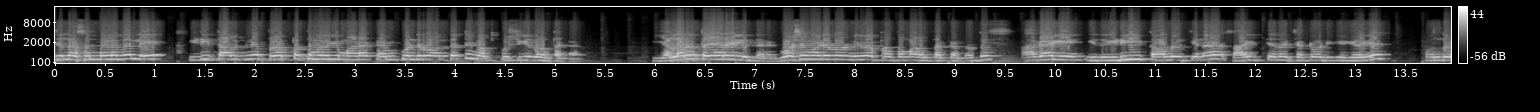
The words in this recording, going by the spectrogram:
ಜಿಲ್ಲಾ ಸಮ್ಮೇಳನದಲ್ಲಿ ಇಡೀ ತಾಲೂಕಿನೇ ಪ್ರಪ್ರಥಮವಾಗಿ ಮಾಡಕ್ ಹಮ್ಮಿಕೊಂಡಿರುವಂತದ್ದು ಇವತ್ತು ಖುಷಿಗಿದು ಅಂತಕ್ಕಂಥ ಎಲ್ಲರೂ ತಯಾರಿಯಲ್ಲಿದ್ದಾರೆ. ಘೋಷಣೆ ಮಾಡಿರೋರು ನೀವೇ ಪ್ರಥಮ ಅಂತಕ್ಕಂಥದ್ದು. ಹಾಗಾಗಿ ಇದು ಇಡೀ ತಾಲೂಕಿನ ಸಾಹಿತ್ಯದ ಚಟುವಟಿಕೆಗಳಿಗೆ ಒಂದು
